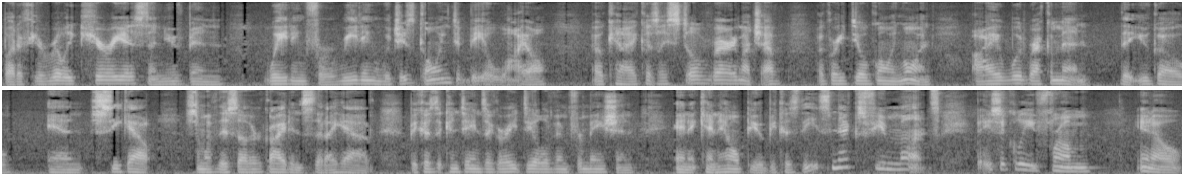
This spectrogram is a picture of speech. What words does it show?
But if you're really curious and you've been waiting for a reading, which is going to be a while, okay, because I still very much have a great deal going on, I would recommend that you go and seek out some of this other guidance that I have because it contains a great deal of information and it can help you because these next few months, basically from, you know,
